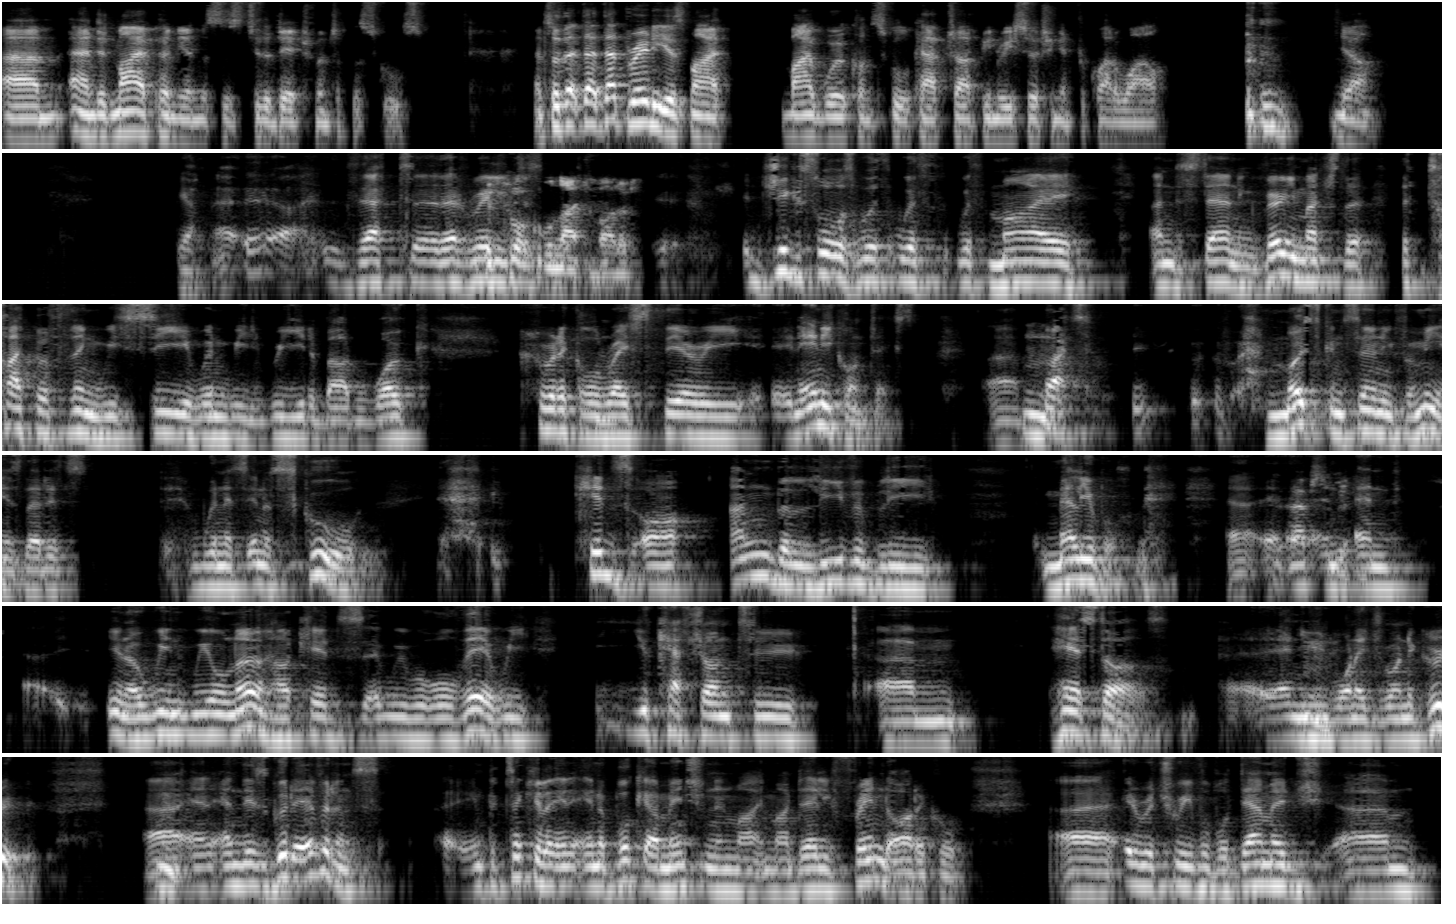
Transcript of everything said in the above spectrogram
Um, and in my opinion, this is to the detriment of the schools. And so that, that, that really is my, my work on school capture. I've been researching it for quite a while. yeah yeah, uh, uh, that uh, that really talk all night about it. Jigsaws with with with my understanding, very much the the type of thing we see when we read about woke critical mm. race theory in any context. Uh, mm. But most concerning for me is that it's when it's in a school, kids are unbelievably malleable. Uh, Absolutely. and, and you know, we, we all know how kids, we were all there. We, you catch on to um, hairstyles uh, and you mm. want to join a group. Uh, mm. and, and there's good evidence, uh, in particular in, in a book I mentioned in my, in my Daily Friend article, uh, Irreversible Damage. Um,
